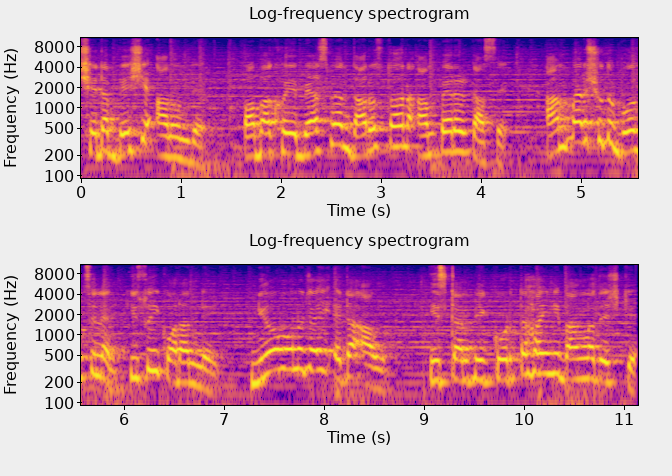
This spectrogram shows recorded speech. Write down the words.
সেটা বেশি আনন্দের। অবাক হয়ে ব্যাটসম্যান দ্বারস্থ হন আম্পায়ারের কাছে। আম্পায়ার শুধু বলছিলেন, কিছুই করার নেই। নিয়ম অনুযায়ী এটা আউট। স্টাম্পিং করতে হয়নি বাংলাদেশকে।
